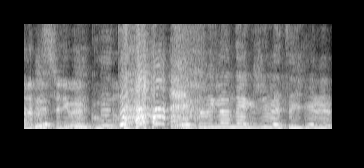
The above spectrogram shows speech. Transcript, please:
Ale wystrzeliłem jak gówno. To wygląda jak żywe coś, nie wiem.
